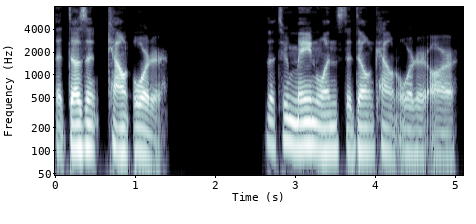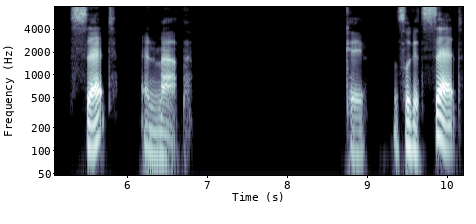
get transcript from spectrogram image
that doesn't count order. The two main ones that don't count order are set and map. Okay, let's look at set.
